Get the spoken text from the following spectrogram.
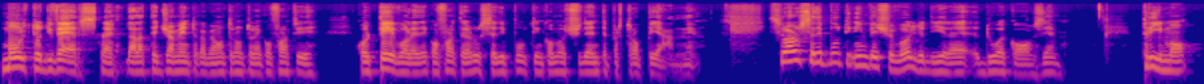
molto diverse dall'atteggiamento che abbiamo tenuto nei confronti colpevole nei confronti della Russia di Putin come Occidente per troppi anni. Sulla Russia di Putin invece voglio dire due cose. Primo,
